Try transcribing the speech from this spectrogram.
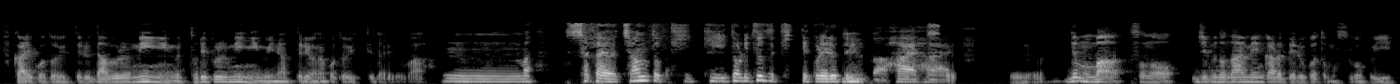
深いことを言ってる、ダブルミーニング、トリプルミーニングになってるようなことを言ってたりとか、うーん、まあ、社会をちゃんとき切り取りつつ切ってくれるというか、はいはい。うんでもまあ、その、自分の内面から出ることもすごく言い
